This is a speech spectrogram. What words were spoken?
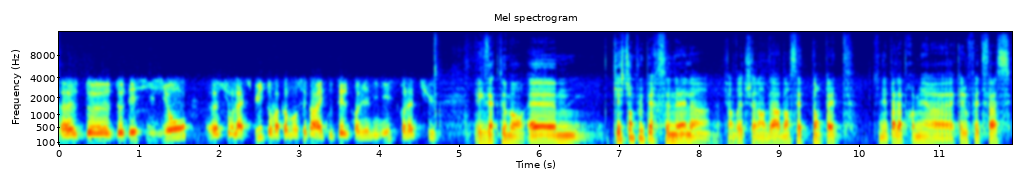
euh, de, euh, sur la suite. On va commencer par écouter le Premier ministre là-dessus. Exactement. Euh, question plus personnelle, hein, Pierre-André de Chalandard, dans cette tempête qui n'est pas la première à laquelle vous faites face,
